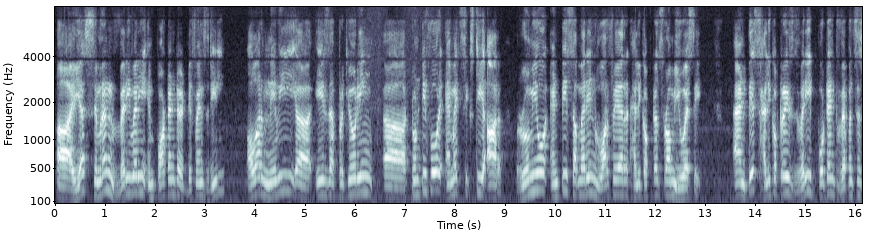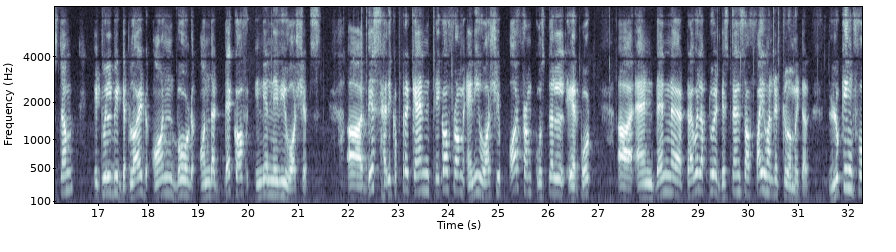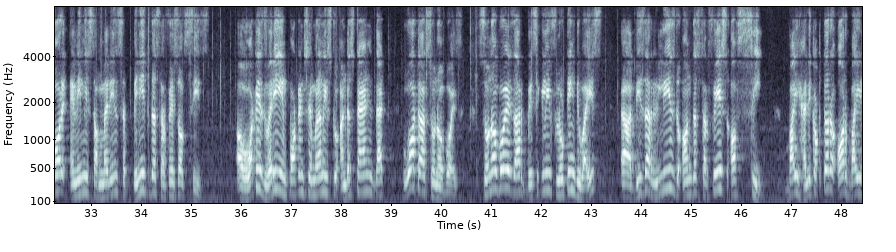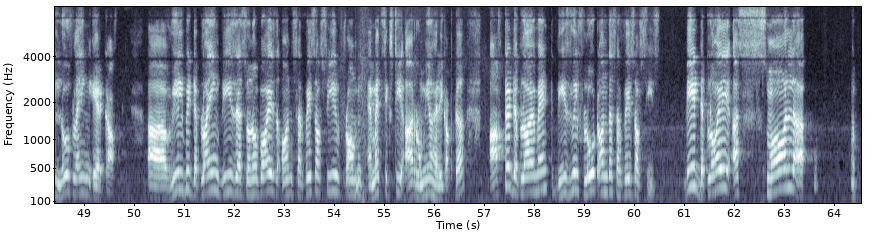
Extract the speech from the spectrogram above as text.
Uh, yes, Simran, very, very important uh, defense deal. Our Navy uh, is uh, procuring uh, 24 MH-60R Romeo anti-submarine warfare helicopters from USA. And this helicopter is very potent weapon system. It will be deployed on board on the deck of Indian Navy warships. Uh, this helicopter can take off from any warship or from coastal airport uh, and then uh, travel up to a distance of 500 kilometer looking for enemy submarines beneath the surface of seas. Uh, what is very important, Simran, is to understand that what are sonobuoys? Sonobuoys are basically floating device. Uh, these are released on the surface of sea by helicopter or by low-flying aircraft. Uh, we'll be deploying these uh, sonobuoys on surface of sea from MH-60R Romeo helicopter after deployment, these will float on the surface of seas. They deploy a small uh,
